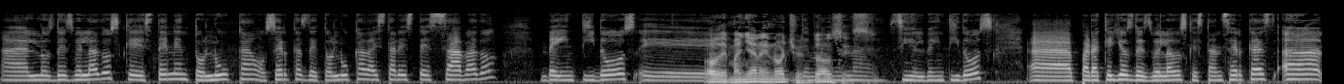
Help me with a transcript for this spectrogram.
a los desvelados que estén en Toluca o cercas de Toluca, va a estar este sábado 22. Eh, Oh, de mañana en ocho, de entonces. mañana, sí, el 22, ah, para aquellos desvelados que están cercas. ah,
